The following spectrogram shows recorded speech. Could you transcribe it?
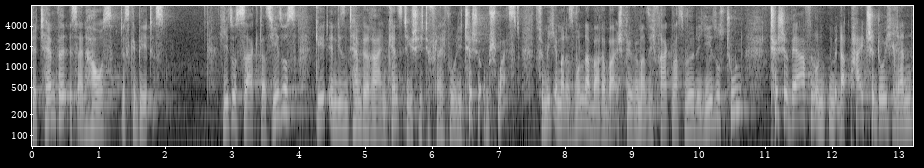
der Tempel ist ein Haus des Gebetes. Jesus sagt das. Jesus geht in diesen Tempel rein. Kennst die Geschichte vielleicht, wo er die Tische umschmeißt? Für mich immer das wunderbare Beispiel, wenn man sich fragt, was würde Jesus tun? Tische werfen und mit einer Peitsche durchrennen,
